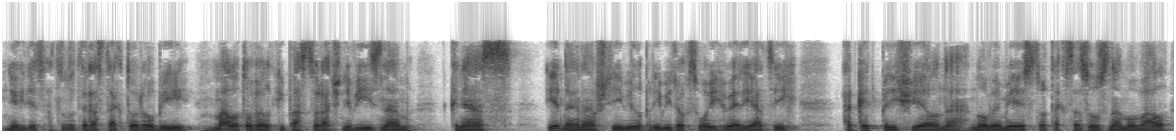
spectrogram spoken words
Niekde sa to teraz takto robí. Malo to veľký pastoračný význam. Kňaz jednak navštívil príbytok svojich veriacich a keď prišiel na nové miesto, tak sa zoznamoval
